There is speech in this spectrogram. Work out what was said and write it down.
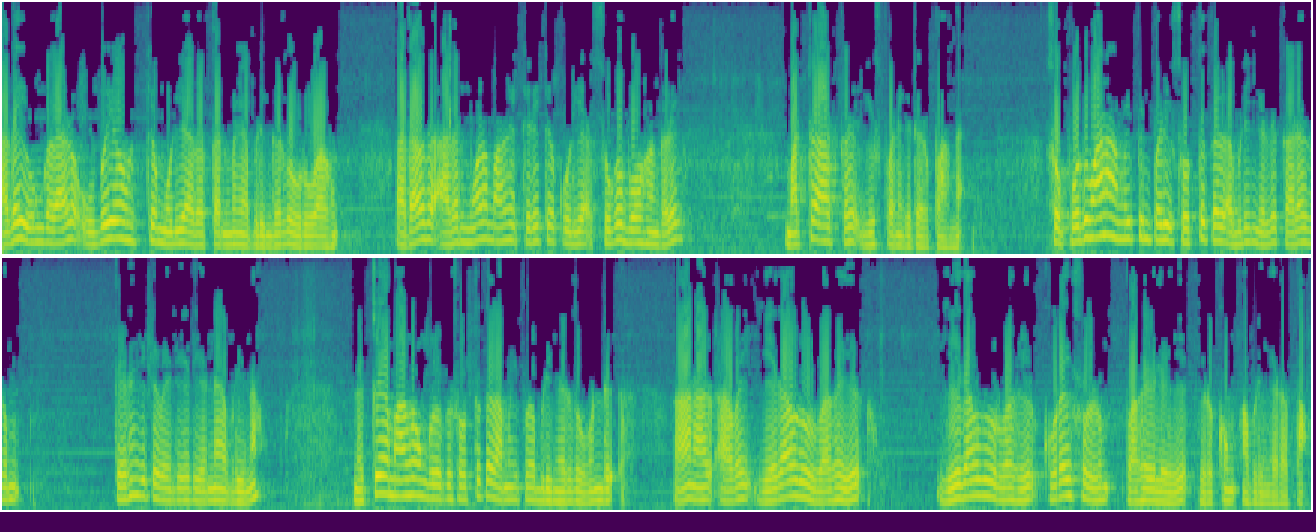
அதை உங்களால் உபயோகிக்க முடியாத தன்மை அப்படிங்கிறது உருவாகும். அதாவது அதன் மூலமாக கிடைக்கக்கூடிய சுகபோகங்களை மற்ற ஆட்கள் யூஸ் பண்ணிக்கிட்டு இருப்பாங்க. ஸோ பொதுவான அமைப்பின்படி சொத்துக்கள் அப்படிங்கிறது கடகம் தெரிஞ்சுக்க வேண்டியது என்ன அப்படின்னா நிச்சயமாக உங்களுக்கு சொத்துக்கள் அமைப்பு அப்படிங்கிறது உண்டு. ஆனால் அவை ஏதாவது ஒரு வகையில் ஏதாவது ஒரு வகையில் குறை சொல்லும் வகையிலேயே இருக்கும் அப்படிங்கிறது தான்.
